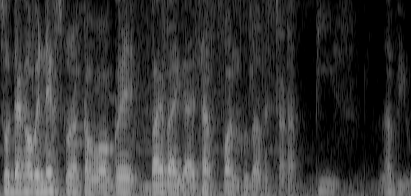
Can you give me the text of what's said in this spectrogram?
সো দেখা হবে নেক্সট কোনো একটা ওয়াকে bye bye guys have fun খুদা হাফেজ, টাটা পিস লাভ ইউ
